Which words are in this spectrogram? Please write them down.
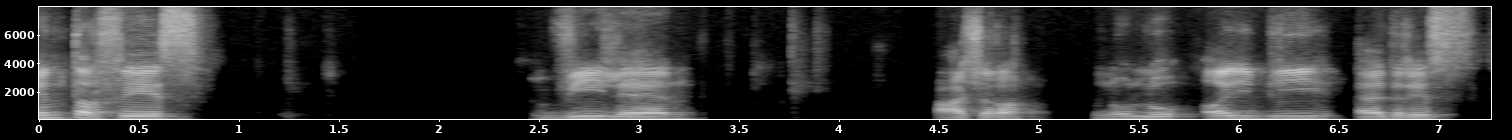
interface VLAN 10 نقول له IP address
